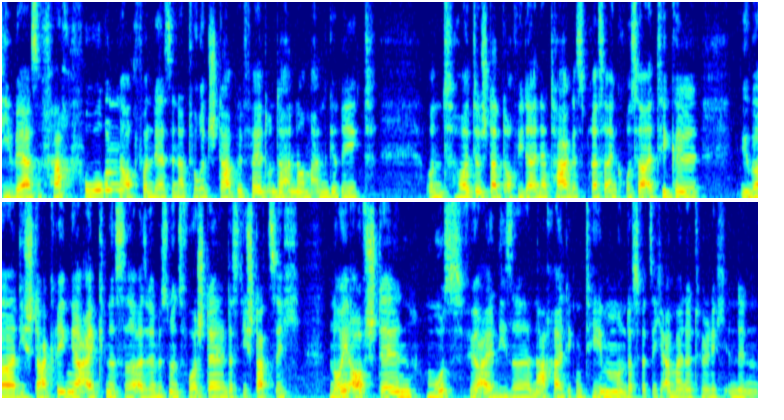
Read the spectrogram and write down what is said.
diverse Fachforen, auch von der Senatorin Stapelfeld unter anderem angeregt und heute stand auch wieder in der Tagespresse ein großer Artikel über die Starkregenereignisse. Also wir müssen uns vorstellen, dass die Stadt sich neu aufstellen muss für all diese nachhaltigen Themen. Und das wird sich einmal natürlich in den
